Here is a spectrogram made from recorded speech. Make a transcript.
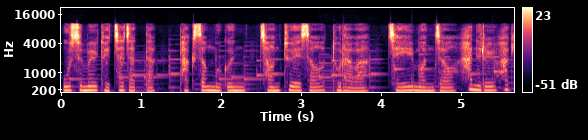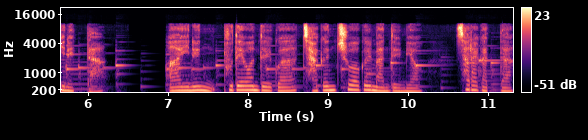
웃음을 되찾았다. 박성묵은 전투에서 돌아와 제일 먼저 하늘을 확인했다. 아이는 부대원들과 작은 추억을 만들며 살아갔다.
